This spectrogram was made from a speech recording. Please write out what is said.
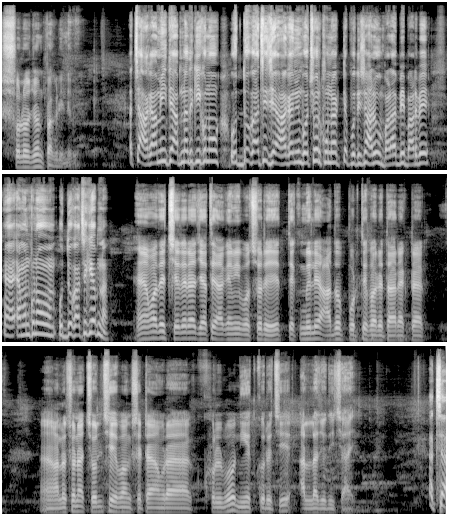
ষোলো জন পাগড়ি নেবে। আচ্ছা আগামীতে আপনাদের কি কোনো উদ্যোগ আছে যে আগামী বছর কোনো একটা প্রতিষ্ঠান আরও বাড়াবে বাড়বে? এমন কোনো উদ্যোগ আছে কি আপনার? হ্যাঁ আমাদের ছেলেরা যাতে আগামী বছরে তেকমিলে আদব পড়তে পারে তার একটা আলোচনা চলছে এবং সেটা আমরা খুলব নিয়ত করেছি আল্লাহ যদি চায়। আচ্ছা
